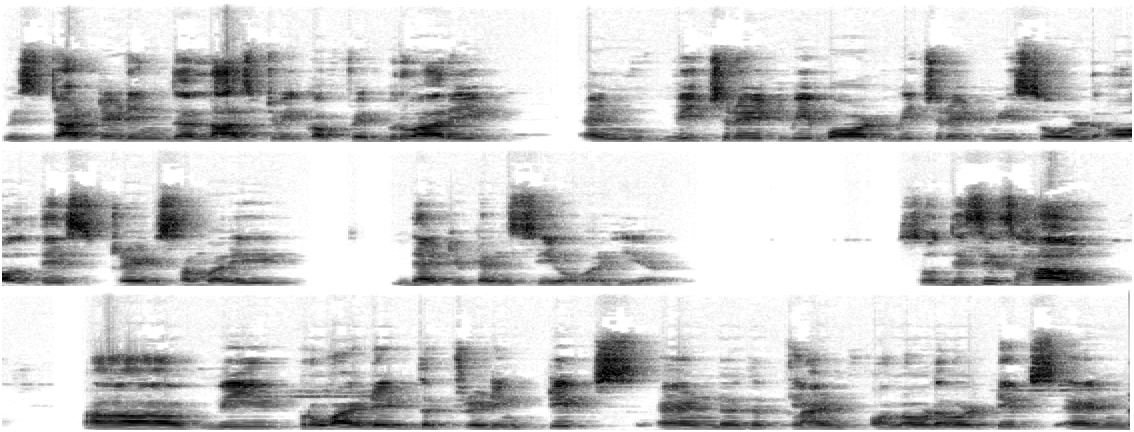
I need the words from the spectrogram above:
We started in the last week of February and which rate we bought, which rate we sold, all this trade summary that you can see over here. So this is how uh, we provided the trading tips and the client followed our tips and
